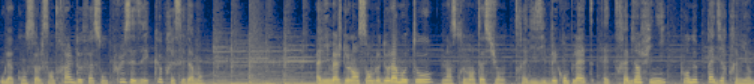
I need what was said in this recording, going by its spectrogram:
ou la console centrale de façon plus aisée que précédemment. À l'image de l'ensemble de la moto, l'instrumentation, très lisible et complète, est très bien finie, pour ne pas dire premium.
